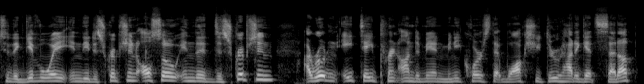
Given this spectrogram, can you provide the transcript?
to the giveaway in the description. Also, in the description, I wrote an eight day print on demand mini course that walks you through how to get set up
